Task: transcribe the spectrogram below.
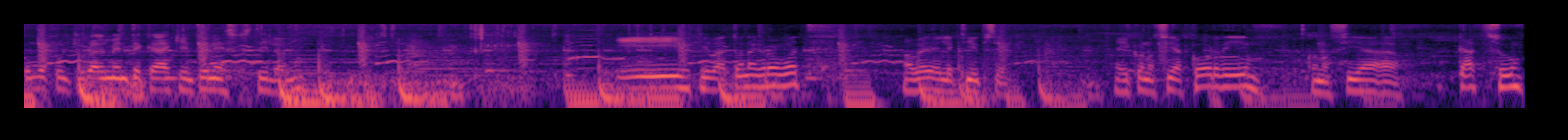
cómo culturalmente cada quien tiene su estilo, ¿no? Y Privatona Grogot a ver el eclipse. Ahí conocí a Cordy, conocí a Katsu,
